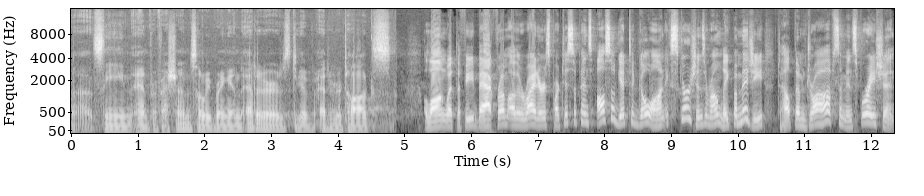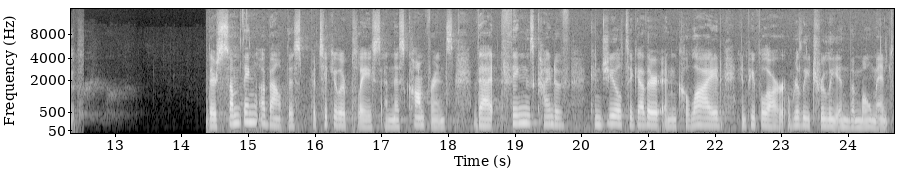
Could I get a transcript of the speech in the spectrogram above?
uh, scene and profession. So we bring in editors to give editor talks. Along with the feedback from other writers, participants also get to go on excursions around Lake Bemidji to help them draw up some inspiration. There's something about this particular place and this conference that things kind of congeal together and collide, and people are really truly in the moment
